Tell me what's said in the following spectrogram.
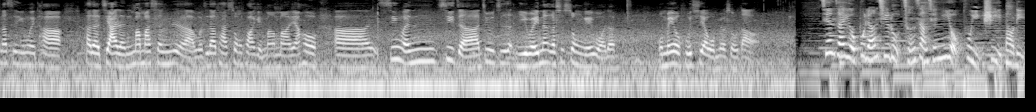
那是因为他他的家人妈妈生日了，我知道他送花给妈妈，然后呃新闻记者就知以为那个是送给我的，我没有福气啊，我没有收到。千载有不良记录，曾向前女友傅颖施以暴力。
